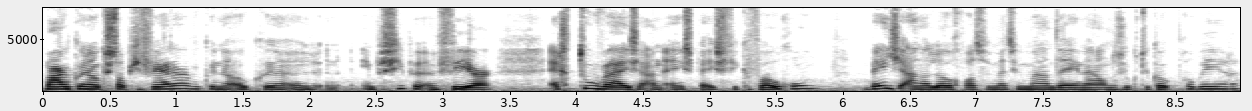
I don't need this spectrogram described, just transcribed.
Maar we kunnen ook een stapje verder. We kunnen ook uh, in principe een veer echt toewijzen aan één specifieke vogel. Een beetje analoog wat we met humaan DNA-onderzoek natuurlijk ook proberen.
